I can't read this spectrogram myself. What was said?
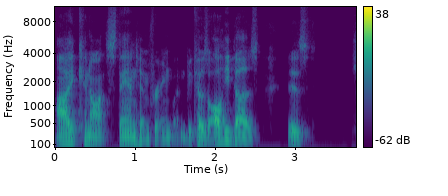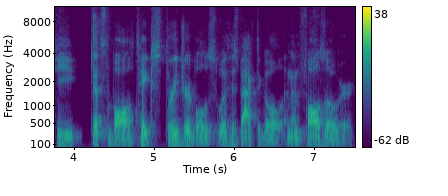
I cannot stand him for England because all he does is he gets the ball, takes three dribbles with his back to goal, and then falls over.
